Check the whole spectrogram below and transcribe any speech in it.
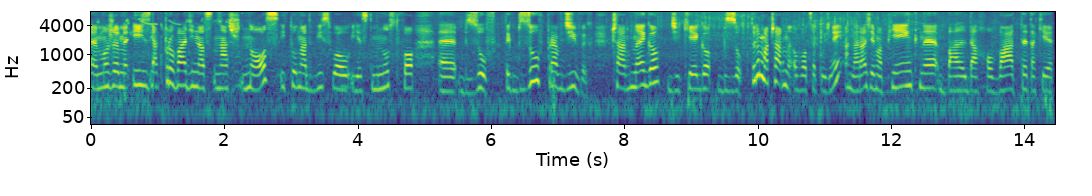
E, możemy iść, jak prowadzi nas nasz nos i tu nad Wisłą jest mnóstwo e, bzów. Tych bzów prawdziwych. Czarnego, dzikiego bzu, który ma czarne owoce później, a na razie ma piękne, baldachowate, takie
